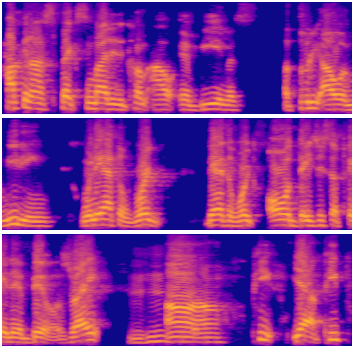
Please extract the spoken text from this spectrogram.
how can I expect somebody to come out and be in a, a three hour meeting when they have to work? They have to work all day just to pay their bills, right? Mm-hmm. Uh, pe- yeah, people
